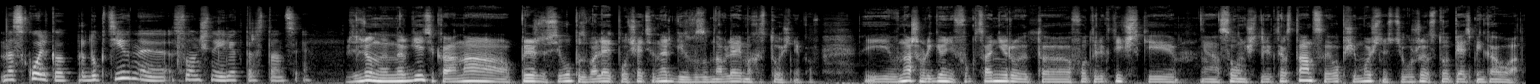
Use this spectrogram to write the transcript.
насколько продуктивны солнечные электростанции? Зеленая энергетика, она прежде всего позволяет получать энергию из возобновляемых источников. И в нашем регионе функционируют э, фотоэлектрические э, солнечные электростанции общей мощностью уже 105 мегаватт.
